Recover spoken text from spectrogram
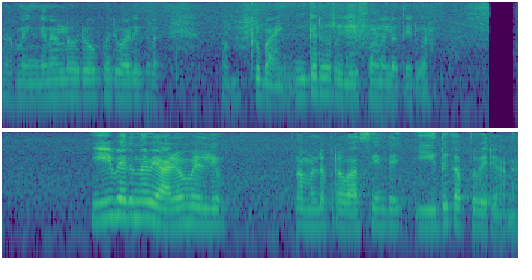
കാരണം ഇങ്ങനെയുള്ള ഓരോ പരിപാടികളെ നമുക്ക് ഭയങ്കര റിലീഫാണല്ലോ തരുക. ഈ വരുന്ന വ്യാഴം വെള്ളിയും നമ്മളുടെ പ്രവാസീന്റെ ഈദ് കപ്പ് വരികയാണ്.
